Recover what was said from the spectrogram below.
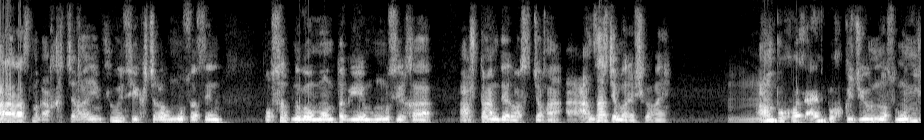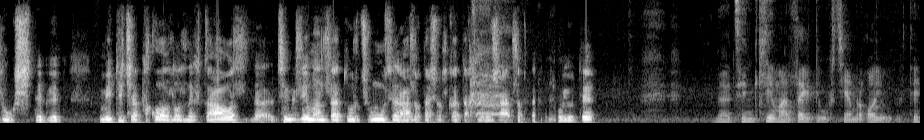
ар араас нь гарах гэж байгаа инфлюенс хийх гэж байгаа хүмүүс бас энэ бусад нөгөө мундаг ийм хүмүүсийнхаа алдаан дээр бас жоохон анзаарч ямаар юм шиг байгаа юм. Ам бүх бол аль бүх гэж юу нь бас үнэн л үг шүү дээ. Тэгээд мэдэж чадахгүй бол нэг заавал цэнгэлийн манлаа дүрж хүмүүсээр алга ташуулах гэдэг юм шаардлага байхгүй юу те. Наа цэнгэлийн маллаа гэдэг үг чи ямар гоё үг вэ тий.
